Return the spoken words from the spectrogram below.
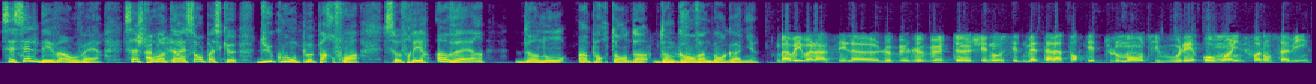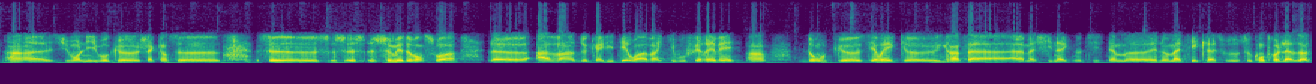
c'est celle des vins au verre. Ça, je trouve Absolument. intéressant parce que du coup, on peut parfois s'offrir un verre d'un nom important d'un grand vin de Bourgogne. Bah oui, voilà, c'est le, le but. Le but euh, chez nous, c'est de mettre à la portée de tout le monde, si vous voulez, au moins une fois dans sa vie, hein, euh, suivant le niveau que chacun se se, se, se- se met devant soi, euh, un vin de qualité ou un vin qui vous fait rêver. Hein. Donc euh, c'est vrai que grâce à, la machine avec notre système euh, énomatique là sous, sous contrôle d'azote,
